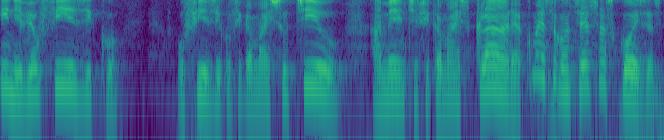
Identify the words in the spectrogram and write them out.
em nível físico. O físico fica mais sutil, a mente fica mais clara, começam a acontecer essas coisas,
